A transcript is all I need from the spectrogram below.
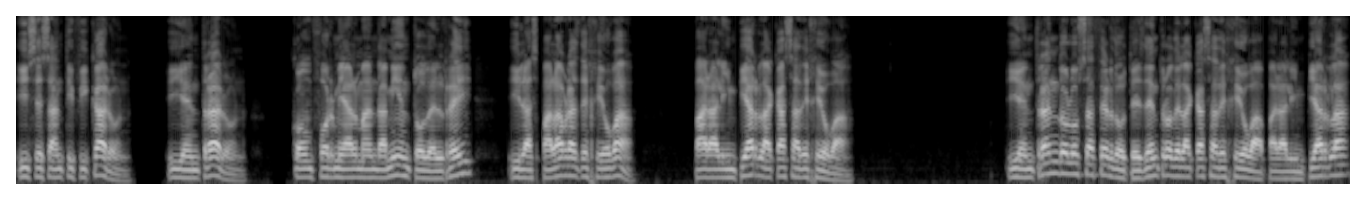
y se santificaron, y entraron, conforme al mandamiento del rey y las palabras de Jehová, para limpiar la casa de Jehová. Y entrando los sacerdotes dentro de la casa de Jehová para limpiarla,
